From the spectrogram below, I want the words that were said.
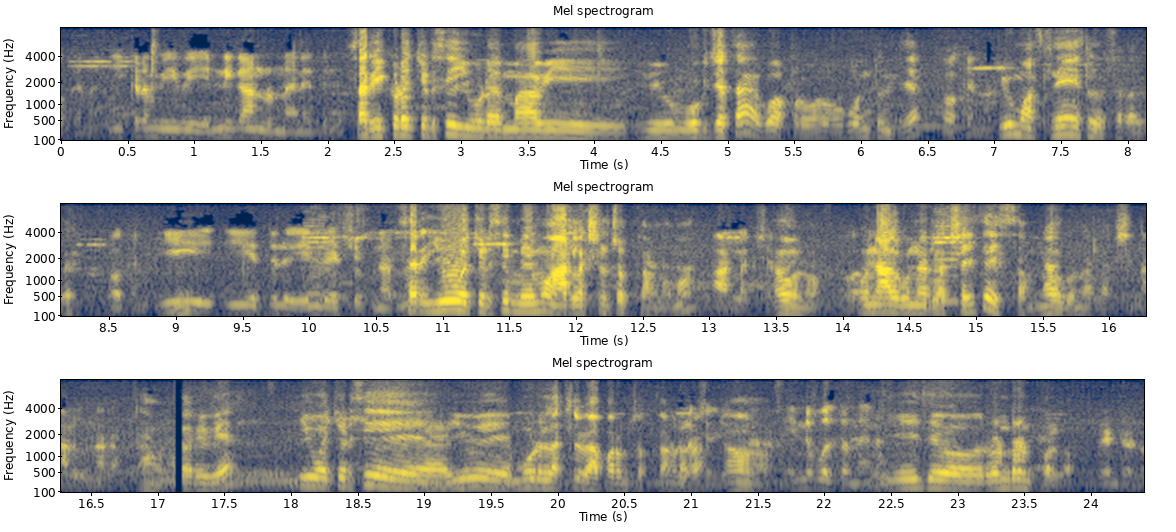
ఓకేనా ఇక్కడ మీవి ఎన్ని గాన్లు ఉన్నాయి నెద్దులు సార్ ఇక్కడ వచ్చేసి ఇవిడ మావి ఒక జత అక్కడ ఉంటుంది ఓకేనా ఇవి మా స్నేహితులు సార్ అది ఓకేనా ఈ ఈ ఎద్దులు ఏం రేట్ చెప్పినారు? సార్ ఇవి వచ్చేసి మేము ఆరు లక్షలు చెప్తున్నాము ఆరు లక్షలు. అవును. నాలుగున్నర లక్ష అయితే ఇస్తాం. నాలుగున్నర లక్ష. నాలుగున్నర. అవును. సార్ ఇవి. ఇవి వచ్చేసి ఇవి మూడు లక్షలు వ్యాపారం చెప్తాను లక్షలు అవును. ఎన్ని పోతున్నాయి ఇది రెండు రెండు పళ్ళు రెండు రెండు.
